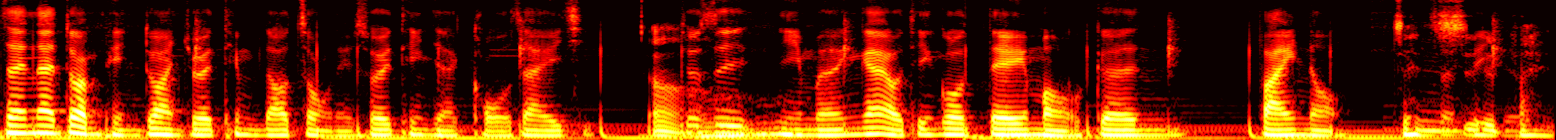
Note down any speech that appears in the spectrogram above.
在那段频段就会听不到重点，所以听起来勾在一起。嗯，就是你们应该有听过 demo 跟 final 真嗯是版，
